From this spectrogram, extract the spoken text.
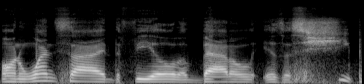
On one side, the field of battle is a sheep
